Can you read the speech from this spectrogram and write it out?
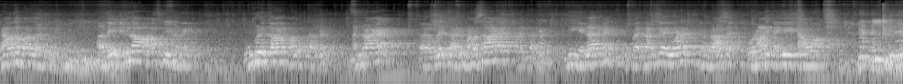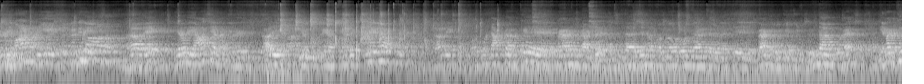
நான் தான் பாட்டு பாடிட்டு அது எல்லா ஆசிரியர்களுமே உங்களுக்காக பாடுபட்டார்கள். நன்றாக உழைத்தார்கள் மனசார உழைத்தார்கள். நீங்க எல்லாருமே இப்ப நரசியோட எனக்கு ஆசை. ஒரு நாளைக்கு ஐஏஎஸ் ஆகும் என்னுடைய மாணவன் ஐஏஎஸ். அதாவது என்னுடைய ஆசை என்ன? அதாவது ஒரு டாக்டருக்கு பேரண்ட் டாக்டர் இந்த சின்ன ஒரு பொண்ணு பேங்க் இருந்தாலும் கூட எனக்கு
